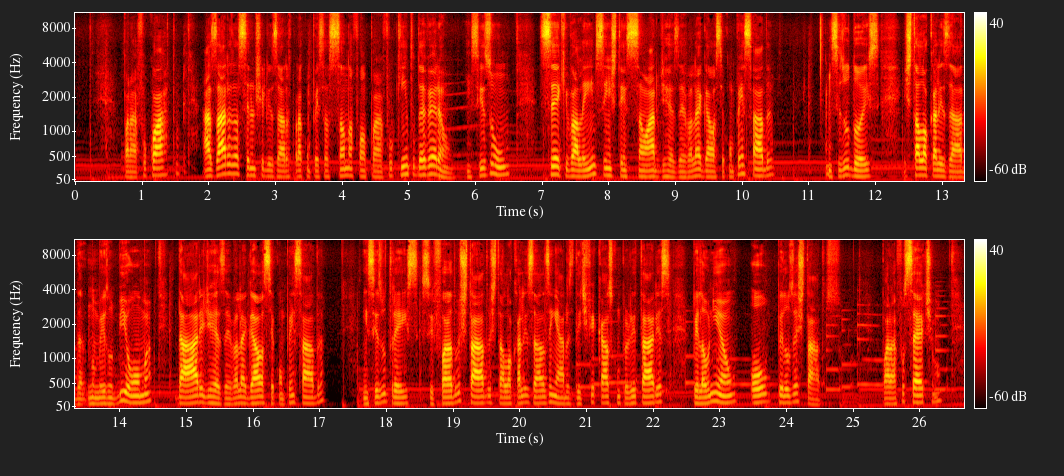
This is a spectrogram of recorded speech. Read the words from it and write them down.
Parágrafo 4 As áreas a serem utilizadas para compensação na forma do parágrafo 5 deverão, inciso 1, ser equivalentes em extensão à área de reserva legal a ser compensada. Inciso 2, está localizada no mesmo bioma da área de reserva legal a ser compensada. Inciso 3, se fora do Estado, está localizadas em áreas identificadas como prioritárias pela União ou pelos Estados. Parágrafo 7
